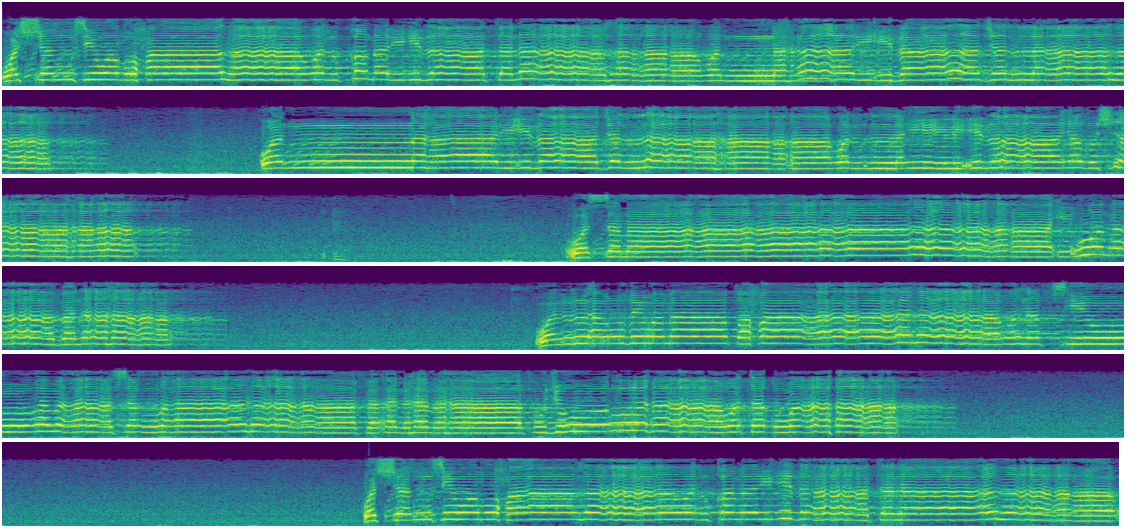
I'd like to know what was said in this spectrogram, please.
والشمس وضحاها والقمر إذا تلاها والنهار إذا جلاها والنهار إذا جلاها والليل إذا يغشاها والسماء وما بناها. والأرض وما طحاها ونفس وما سواها. فألهمها فجورها وتقواها. والشمس وضحاها والقمر إذا تلاها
